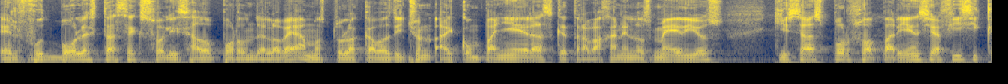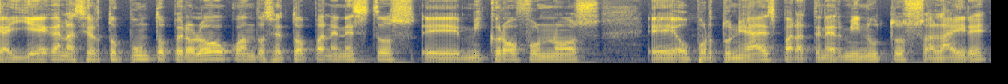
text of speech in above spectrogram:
el fútbol está sexualizado por donde lo veamos. Tú lo acabas dicho, hay compañeras que trabajan en los medios, quizás por su apariencia física llegan a cierto punto, pero luego cuando se topan en estos eh, micrófonos, eh, oportunidades para tener minutos al aire,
